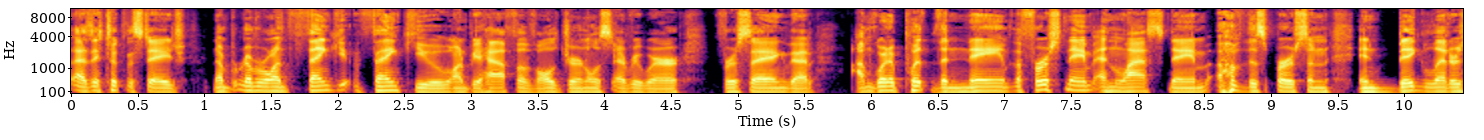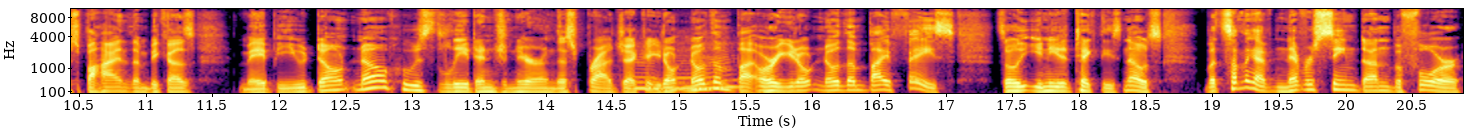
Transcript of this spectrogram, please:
as they took the stage, number number one, thank you, thank you on behalf of all journalists everywhere for saying that I'm going to put the name, the first name and last name of this person in big letters behind them because maybe you don't know who's the lead engineer in this project, or you don't know them Mhm. by, or you don't know them by face. So you need to take these notes. But something I've never seen done before.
